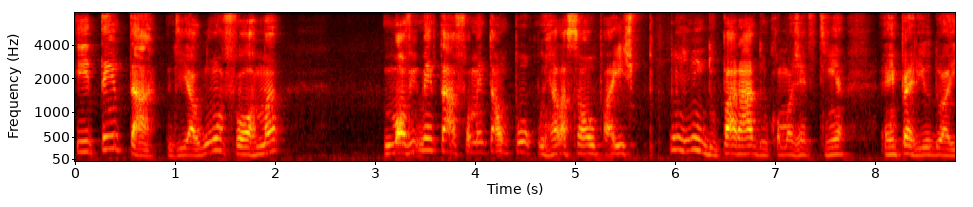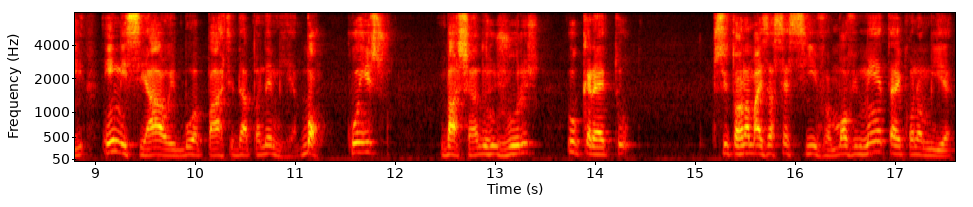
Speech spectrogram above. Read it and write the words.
e tentar, de alguma forma, movimentar, fomentar um pouco em relação ao país, o mundo parado, como a gente tinha em período aí inicial e boa parte da pandemia. Bom, com isso, baixando os juros, o crédito se torna mais acessível, movimenta a economia.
